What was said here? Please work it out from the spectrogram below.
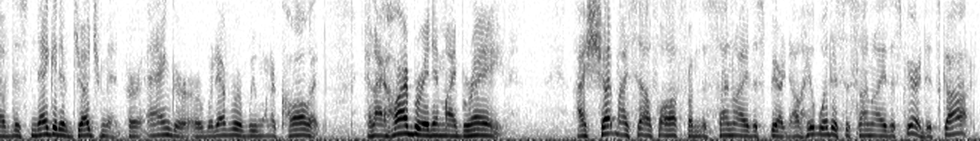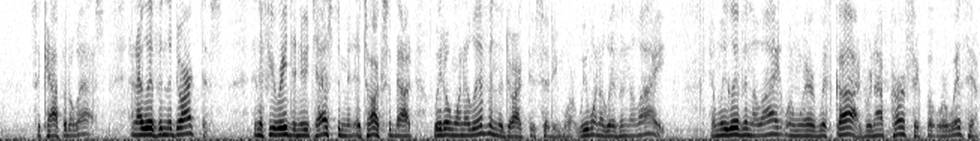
of this negative judgment or anger or whatever we want to call it, and I harbor it in my brain, I shut myself off from the sunlight of the Spirit. Now, what is the sunlight of the Spirit? It's God. It's a capital S. And I live in the darkness. And if you read the New Testament, it talks about we don't want to live in the darkness anymore. We want to live in the light. And we live in the light when we're with God. We're not perfect, but we're with Him.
